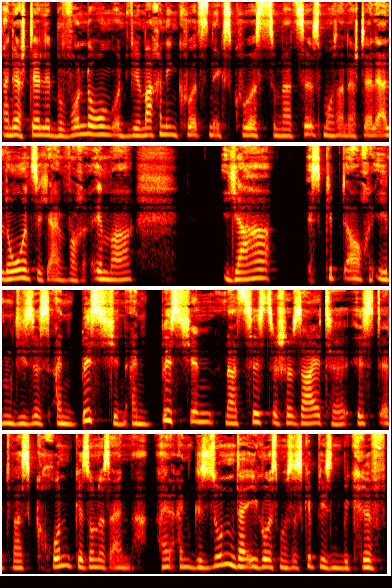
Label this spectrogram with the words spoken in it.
an der Stelle Bewunderung und wir machen den kurzen Exkurs zum Narzissmus an der Stelle. Er lohnt sich einfach immer. Ja, es gibt auch eben dieses ein bisschen, ein bisschen narzisstische Seite ist etwas Grundgesundes, ein, ein, ein gesunder Egoismus. Es gibt diesen Begriff.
